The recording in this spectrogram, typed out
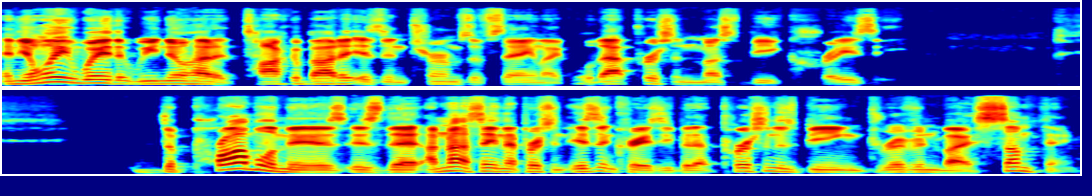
and the only way that we know how to talk about it is in terms of saying like well that person must be crazy the problem is is that i'm not saying that person isn't crazy but that person is being driven by something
